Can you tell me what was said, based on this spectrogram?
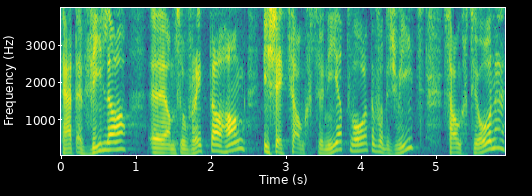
der hat eine Villa äh, am Sovretta-Hang, ist jetzt sanktioniert worden von der Schweiz. Sanktionen.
